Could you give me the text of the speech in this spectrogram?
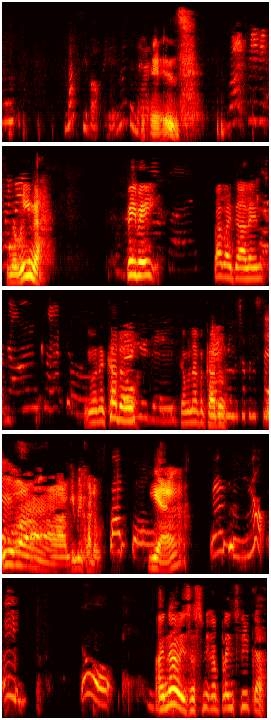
Um, massive up here, isn't it? It is Right, Phoebe, an arena. Phoebe, bye bye, darling. You want a There cuddle? you do. Come and have a cuddle. one on the top of the stairs. Wow, give me a cuddle. Yeah. I know, it's a snoo- I'm playing snooker.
